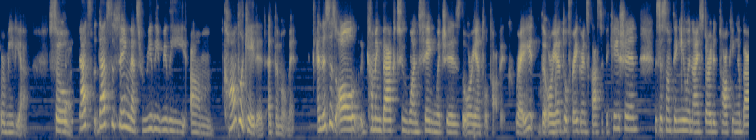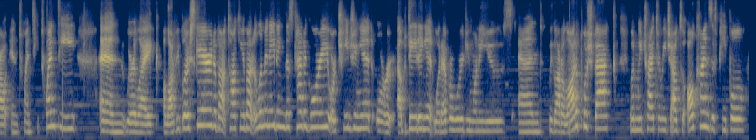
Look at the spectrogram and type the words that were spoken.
or media. So that's that's the thing that's really really um, complicated at the moment. And this is all coming back to one thing which is the oriental topic right? The oriental fragrance classification. This is something you and i started talking about in 2020 and we're like a lot of people are scared about talking about eliminating this category or changing it or updating it whatever word you want to use. And we got a lot of pushback when we tried to reach out to all kinds of people.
